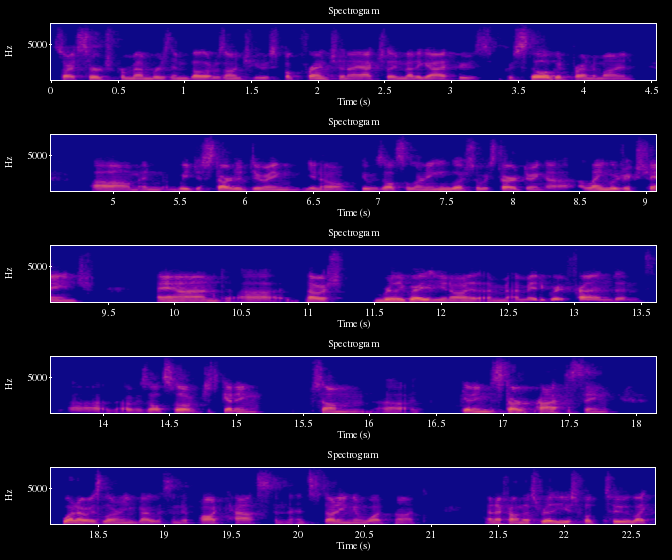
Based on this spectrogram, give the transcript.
so I searched for members in Belo Horizonte who spoke French, and I actually met a guy who's who's still a good friend of mine. Um, and we just started doing, you know, he was also learning English, so we started doing a, a language exchange. and uh, that was really great. You know, I, I made a great friend, and uh, I was also just getting some uh, getting to start practicing what I was learning by listening to podcasts and, and studying and whatnot. And I found this really useful too, like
